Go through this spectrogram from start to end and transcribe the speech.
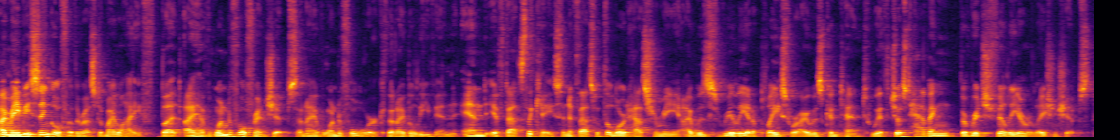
I may be single for the rest of my life, but I have wonderful friendships and I have wonderful work that I believe in. And if that's the case, and if that's what the Lord has for me, I was really at a place where I was content with just having the rich filial relationships.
